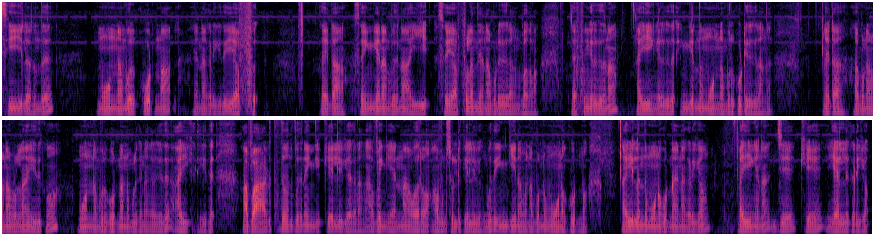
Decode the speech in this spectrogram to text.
சியிலேருந்து மூணு நம்பர் கூட்டினா என்ன கிடைக்குது? எஃப் ரைட்டா? ஸோ இங்கே என்னென்னு பார்த்தீங்கன்னா ஐ ஸோ எஃப்லேருந்து என்ன பண்ணியிருக்கிறாங்கன்னு பார்க்கலாம். எஃப் இங்கே இருக்குதுன்னா ஐ இங்கே இருக்குது. இங்கேருந்து மூணு நம்பர் கூட்டியிருக்கிறாங்க. ரைட்டா? அப்போ நம்ம என்ன பண்ணலாம்? இதுக்கும் மூணு நம்பர் கூட்டினா நம்மளுக்கு என்ன கிடைக்குது? ஐ கிடைக்குது. அப்போ அடுத்தது வந்து பார்த்திங்கன்னா இங்கே கேள்வி கேட்குறாங்க. அப்போ இங்கே என்ன வரும் அப்படின்னு சொல்லிட்டு கேள்வி கேட்கும்போது இங்கேயும் நம்ம என்ன பண்ணணும்? மூணை கூட்டணும். ஐலேருந்து மூணு கூட்டினா என்ன கிடைக்கும்? ஐங்கன்னா ஜே கே எல் கிடைக்கும்.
